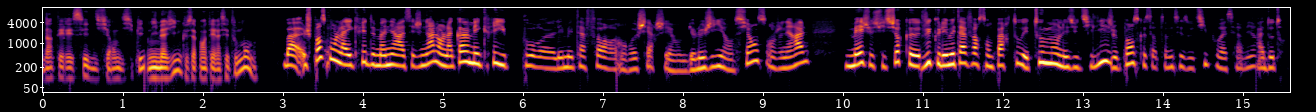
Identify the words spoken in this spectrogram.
d'intéresser différentes disciplines. On imagine que ça peut intéresser tout le monde. Bah, je pense qu'on l'a écrit de manière assez générale. On l'a quand même écrit pour euh, les métaphores en recherche et en biologie et en sciences en général. Mais je suis sûre que vu que les métaphores sont partout et tout le monde les utilise, je pense que certains de ces outils pourraient servir à d'autres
